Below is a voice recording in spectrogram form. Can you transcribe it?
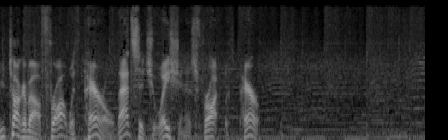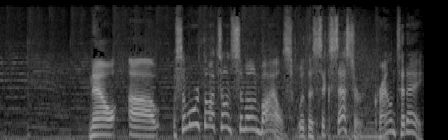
you talk about fraught with peril. That situation is fraught with peril. Now, uh, some more thoughts on Simone Biles with a successor crowned today.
